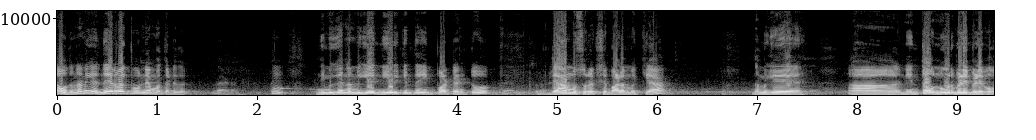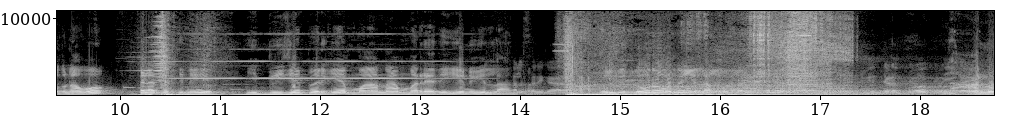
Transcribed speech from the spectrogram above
ಹೌದು ನನಗೆ ನೇರವಾಗಿ ಫೋನೇ ಮಾತಾಡಿದ್ದಾರೆ. ನಿಮಗೆ ನಮಗೆ ನೀರಿಗಿಂತ ಇಂಪಾರ್ಟೆಂಟು ಡ್ಯಾಮ್ ಸುರಕ್ಷೆ ಭಾಳ ಮುಖ್ಯ. ನಮಗೆ ಇಂಥವು ನೂರು ಬೆಳೆ ಬೆಳಿಬೋದು ನಾವು. ಹೇಳಕತ್ತೀನಿ ಈ ಬಿ ಜೆ ಪಿಯವರಿಗೆ ಮಾನ ಮರ್ಯಾದೆ ಏನೂ ಇಲ್ಲ ಅಂತ. ಇವರಿಗೆ ಗೌರವನೇ ಇಲ್ಲ. ನಾನು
